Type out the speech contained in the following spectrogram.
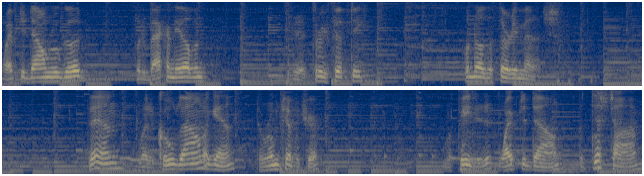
Wiped it down real good, put it back in the oven, put it at 350 for another 30 minutes. Then let it cool down again to room temperature. Repeated it, wiped it down, but this time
